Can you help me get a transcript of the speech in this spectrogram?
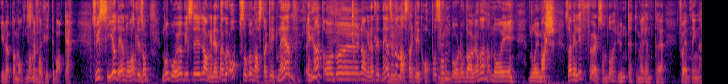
i løpet av måneden. men falt litt tilbake. Så vi ser jo det nå at liksom, nå går jo, hvis langrenta går opp, så går Nasdaq litt ned. Og går langrenta litt ned, så går Nasdaq litt opp. Og sånn går det jo dagene nå i, nå i mars. Så det er veldig følsomt nå rundt dette med renteforventningene.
